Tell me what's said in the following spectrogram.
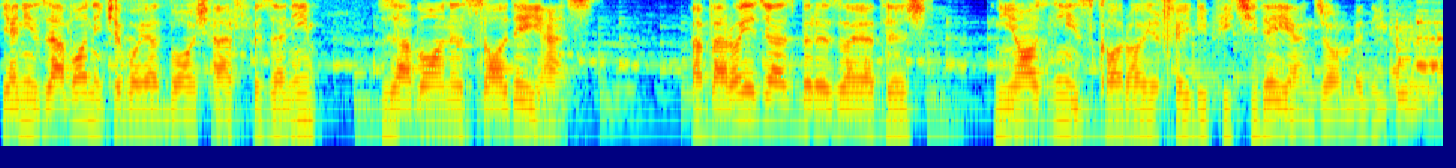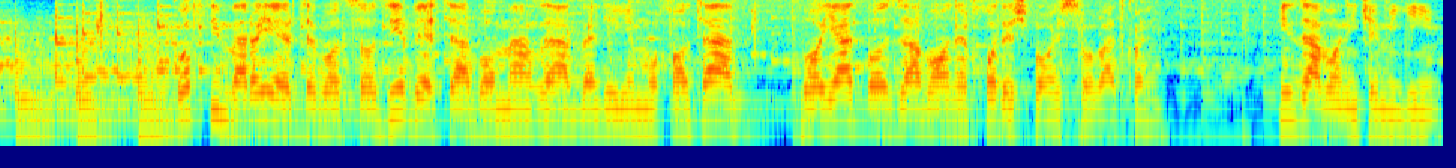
یعنی زبانی که باید باهاش حرف بزنیم زبان ساده ای هست. و برای جذب رضایتش نیاز نیست کارهای خیلی پیچیده ای انجام بدیم. گفتیم برای ارتباط سازی بهتر با مغز اولیه مخاطب باید با زبان خودش باهاش صحبت کنیم. این زبانی که میگیم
